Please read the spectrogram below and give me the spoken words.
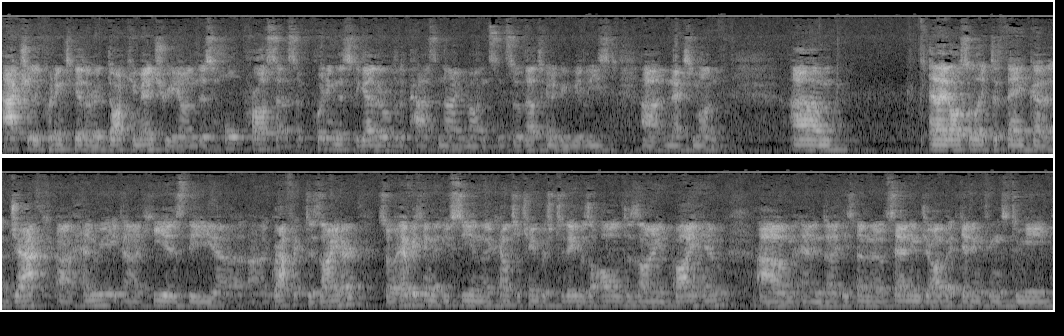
actually putting together a documentary on this whole process of putting this together over the past nine months. And so that's going to be released uh, next month. Um, And I'd also like to thank uh, Jack uh, Henry. Uh, he is the uh, uh, graphic designer. So everything that you see in the council chambers today was all designed by him. Um, and uh, he's done an outstanding job at getting things to me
